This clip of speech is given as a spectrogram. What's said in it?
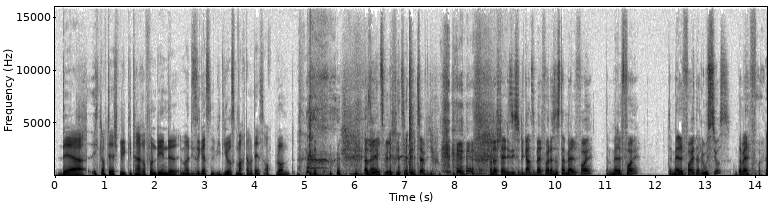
der, ich glaube, der spielt Gitarre von denen, der immer diese ganzen Videos macht, aber der ist auch blond. Also, jetzt will ich die zum Interview. Und dann stellen die sich so die ganze Band vor: das ist der Malfoy, der Malfoy, der Malfoy, der Lucius und der Malfoy.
